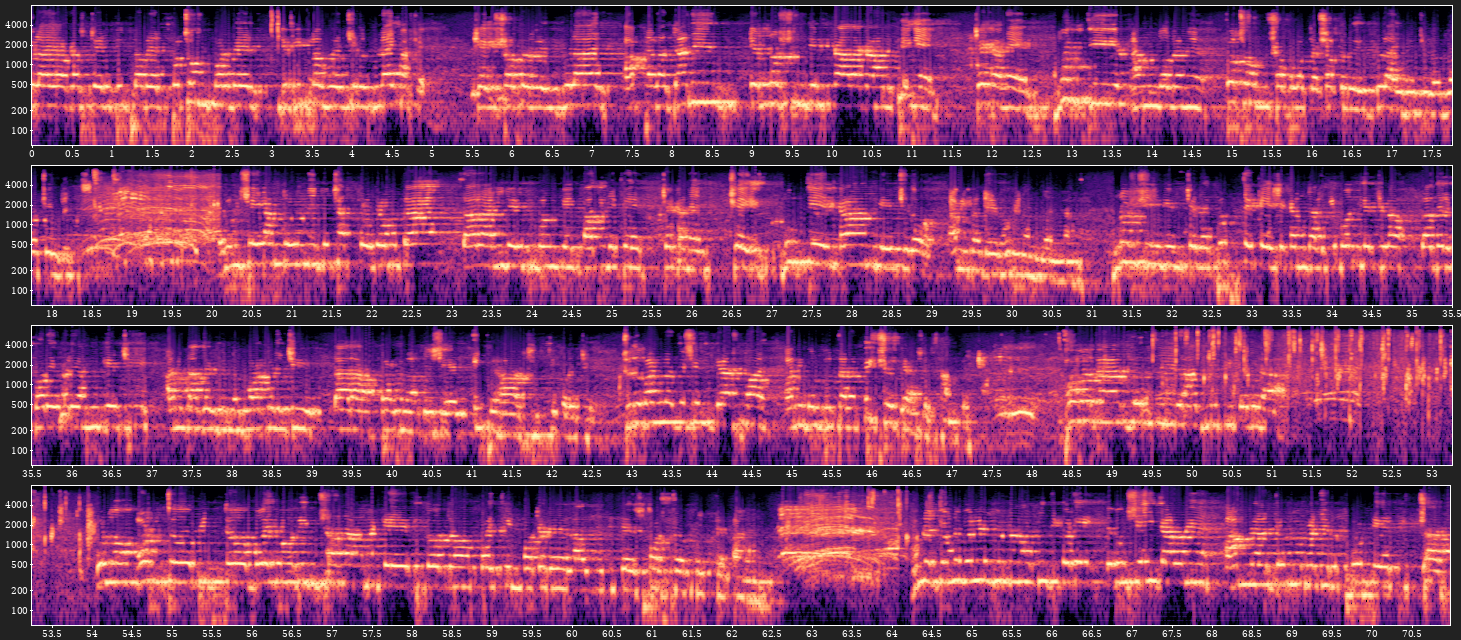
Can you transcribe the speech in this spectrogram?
জুলাই অগাস্টের বিপ্লবের প্রথম পর্বের যে বিপ্লব হয়েছিল জুলাই মাসে, সেই সতেরোই জুলাই আপনারা জানেন যে নরসিংদীর কারাগার ভেঙে সেখানে মুক্তির আন্দোলনে প্রথম সফলতা সতেরোই জুলাই হয়েছিল নরসিংদী এবং সেই আন্দোলনে যে ছাত্র জনতা, তারা নিজের জীবনকে বাজি রেখে সেখানে সেই মুক্তির গান গেয়েছিল। আমি তাদের অভিনন্দন জানাই। নরসিংদীর ছেলে প্রত্যেকে সেখানে যারা জীবন তাদের ঘরে ঘরে আমি গিয়েছি, আমি তাদের জন্য দোয়া করেছি। তারা বাংলাদেশের ইতিহাস সৃষ্টি করেছে। শুধু বাংলাদেশের ইতিহাস নয়, আমি বলব তারা বিশ্ব ইতিহাসে স্থান করেছে। ক্ষমতার জন্য রাজনীতি করবে না। কোন অর্থ, বিত্ত, বৈভব ইনশাল্লাহ আমাকে বিগত রাজনীতিতে স্পষ্ট করতে পারেন। আমরা জনগণের জন্য রাজনীতি করি এবং সেই কারণে আমরা জনগণের বিশ্বাস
